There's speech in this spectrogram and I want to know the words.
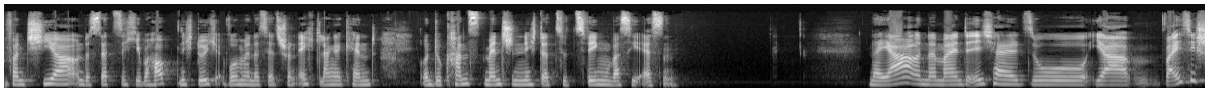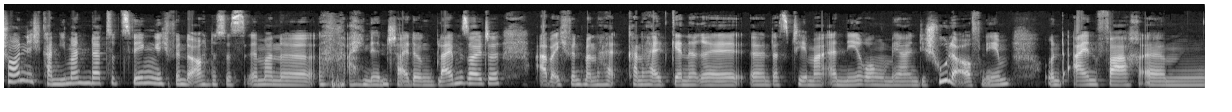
von Chia und das setzt sich überhaupt nicht durch, obwohl man das jetzt schon echt lange kennt. Und du kannst Menschen nicht dazu zwingen, was sie essen. Naja, und dann meinte ich halt so, ja, weiß ich schon, ich kann niemanden dazu zwingen. Ich finde auch, dass es immer eine eigene Entscheidung bleiben sollte. Aber ich finde, man halt, kann halt generell äh, das Thema Ernährung mehr in die Schule aufnehmen und einfach ähm,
